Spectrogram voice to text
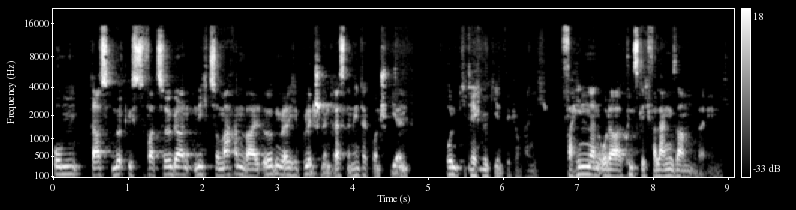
um das möglichst zu verzögern, nicht zu machen, weil irgendwelche politischen Interessen im Hintergrund spielen und die mhm. Technologieentwicklung eigentlich verhindern oder künstlich verlangsamen oder ähnliche.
